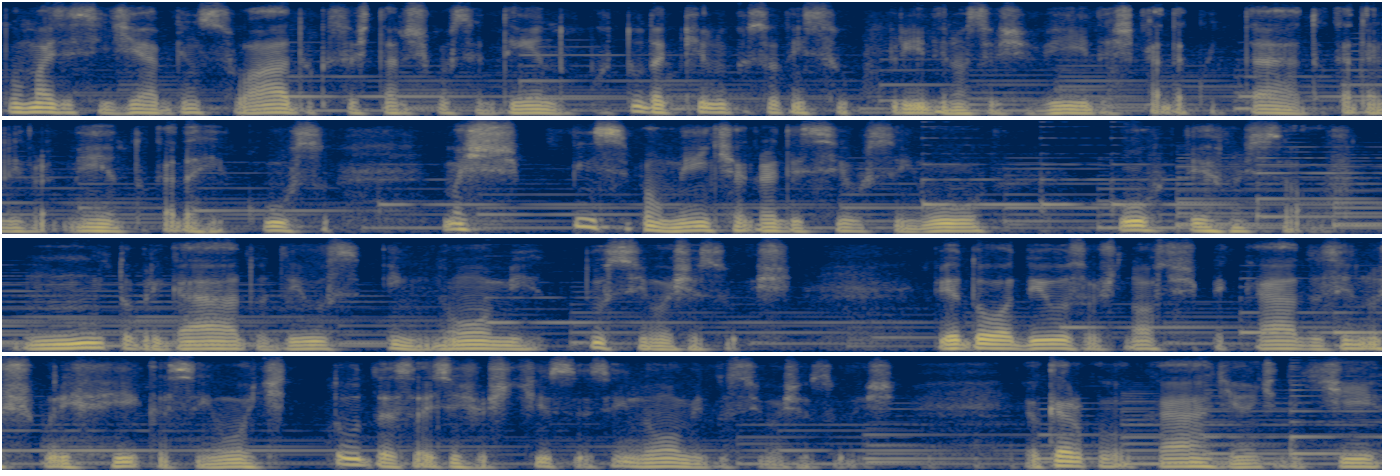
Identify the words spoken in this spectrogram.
por mais esse dia abençoado que o Senhor está nos concedendo, por tudo aquilo que o Senhor tem suprido em nossas vidas, cada cuidado, cada livramento, cada recurso, mas principalmente agradecer ao Senhor por ter nos salvo. Muito obrigado, Deus, em nome do Senhor Jesus. Perdoa, Deus, os nossos pecados e nos purifica, Senhor, de todas as injustiças, em nome do Senhor Jesus. Eu quero colocar diante de Ti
